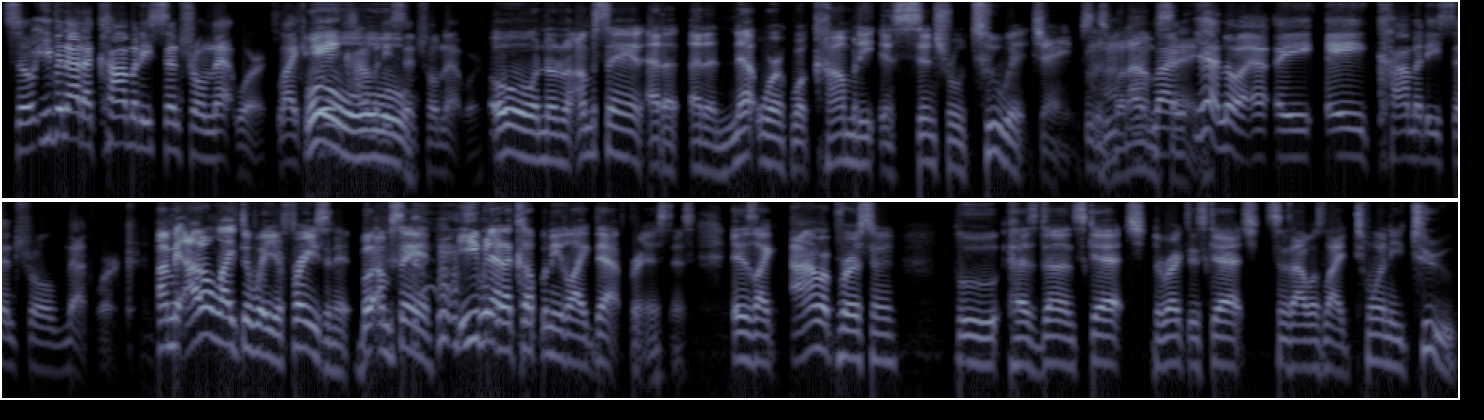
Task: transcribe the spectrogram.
so even at a comedy central network, like Whoa, a comedy whoa. central network. oh no no, I'm saying at a at a network where comedy is central to it. James is Mhm. what Uh, I'm like, saying. Yeah, no, a, a a comedy central network. I mean, I don't like the way you're phrasing it, but I'm saying even at a company like that, for instance, is like I'm a person who has done sketch, directed sketch since I was like 22.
